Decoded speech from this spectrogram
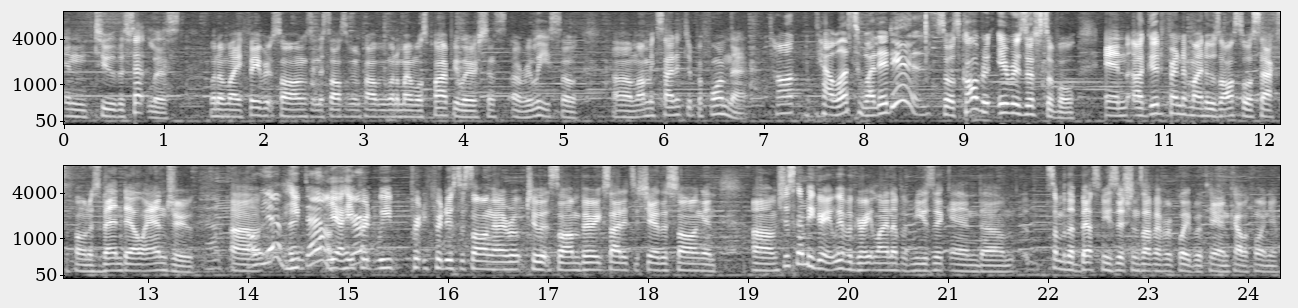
into the set list one of my favorite songs, and it's also been probably one of my most popular since a release. So um, I'm excited to perform that. Talk, tell us what it is. So it's called Irresistible, and a good friend of mine who's also a saxophonist, Vandell Andrew. Uh, oh yeah, Vandell. yeah, sure. he we pr- produced a song. I wrote to it, so I'm very excited to share this song, and um, it's just gonna be great. We have a great lineup of music, and um, some of the best musicians I've ever played with here in California.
